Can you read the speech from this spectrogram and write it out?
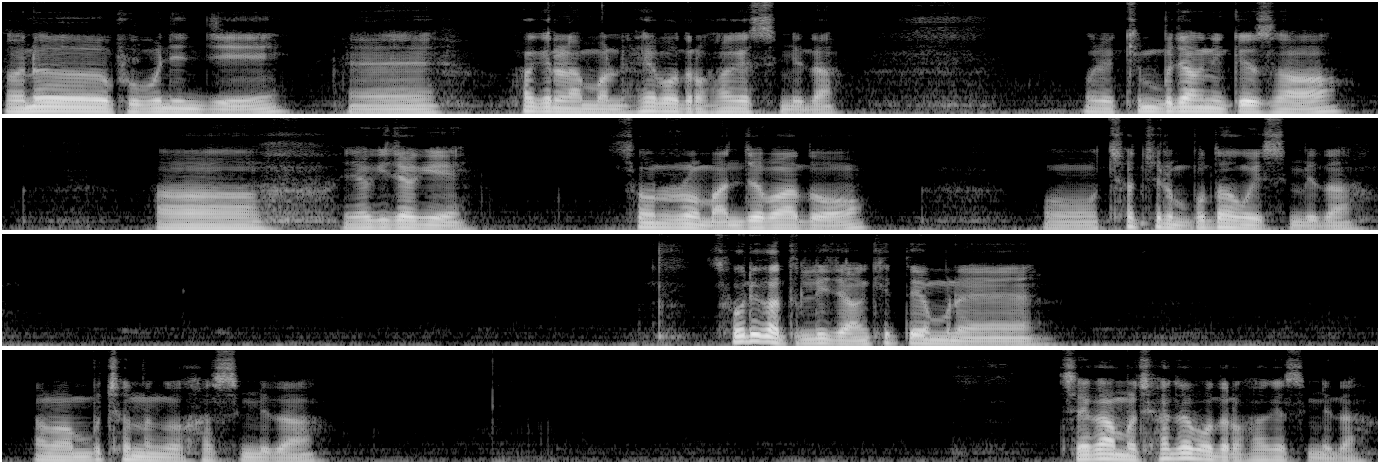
어느 부분인지 에, 확인을 한번 해보도록 하겠습니다. 우리 김 부장님께서 어, 여기저기 손으로 만져봐도 어, 찾지를 못하고 있습니다. 소리가 들리지 않기 때문에 아마 묻혔는 것 같습니다. 제가 한번 찾아보도록 하겠습니다.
